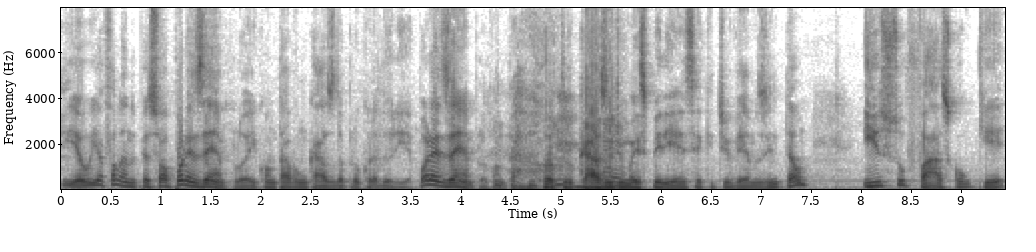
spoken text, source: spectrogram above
e eu ia falando, pessoal, por exemplo, aí contava um caso da procuradoria. Por exemplo, contava outro caso de uma experiência que tivemos. Então, isso faz com que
